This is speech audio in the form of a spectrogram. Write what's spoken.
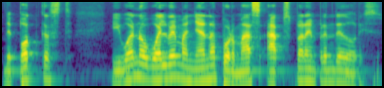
de podcast. Y bueno, vuelve mañana por más apps para emprendedores.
